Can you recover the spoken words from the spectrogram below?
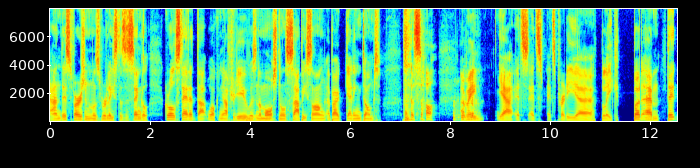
And this version was released as a single. Grohl stated that "Walking After You" was an emotional, sappy song about getting dumped. so, I mean, yeah, it's it's it's pretty uh, bleak. But um, the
